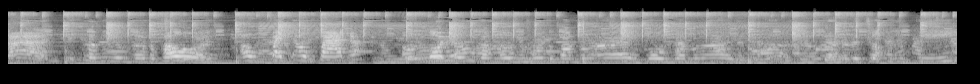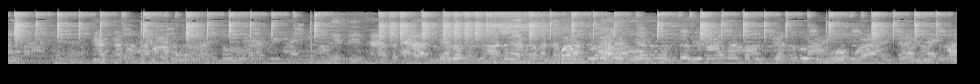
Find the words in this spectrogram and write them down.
អាទៅខ្ញុំទៅទៅអូអូបាច់អូបាច់អូបុយក៏នៅជាមួយកប៉ាត់នោះឯងកូនគាត់នោះឯងចាំទៅជាប់នឹងពីចាំកាត់ទៅជាមួយឯងនោះ មានរៀនហៅកតាទៀតចឹងក៏ក្នុងបាទទៅរៀនហៅទៅទៀតដូចជាមួយដែរតែអឿ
